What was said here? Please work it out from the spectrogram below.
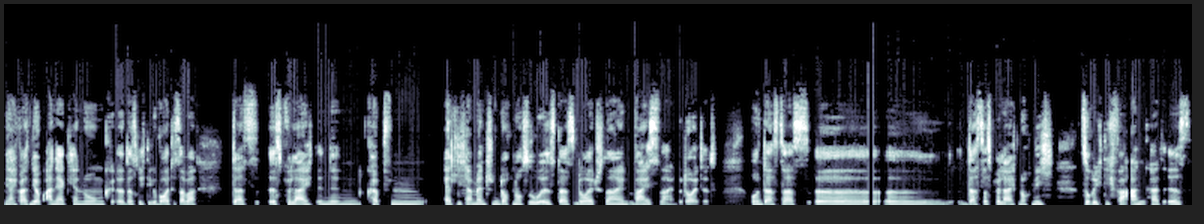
ja, ich weiß nicht, ob Anerkennung äh, das richtige Wort ist, aber dass es vielleicht in den Köpfen etlicher Menschen doch noch so ist, dass Deutschsein Weißsein bedeutet. Und dass das, äh, äh, dass das vielleicht noch nicht so richtig verankert ist,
